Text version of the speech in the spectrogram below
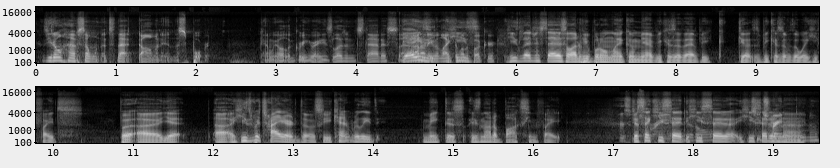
Because you don't have someone that's that dominant in the sport. Can we all agree, right? He's legend status. Yeah, I don't even like the motherfucker. He's legend status. A lot of people don't like him, yeah, because of that, because because of the way he fights. But uh, yeah, uh, he's retired though, so you can't really make this. It's not a boxing fight. Has Just like he said, he all? said, he Is said in training, do uh, you know?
